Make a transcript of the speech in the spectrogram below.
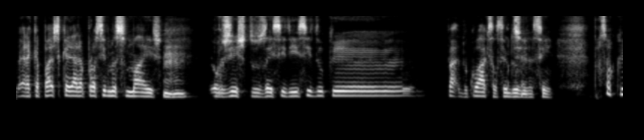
era capaz, se calhar, aproxima-se mais uhum. do registro dos ACDC do que. Pá, do que o Axel, sem dúvida, sim. sim. Pá, só que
